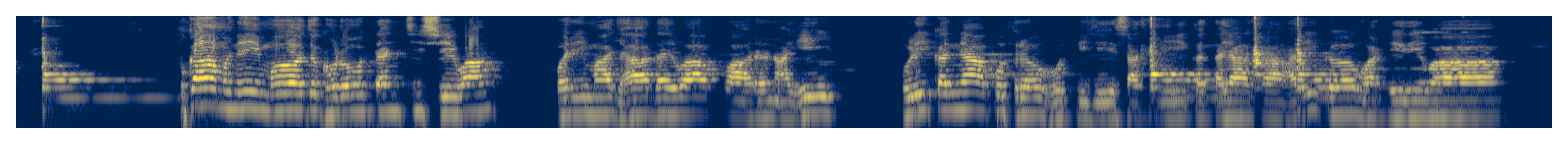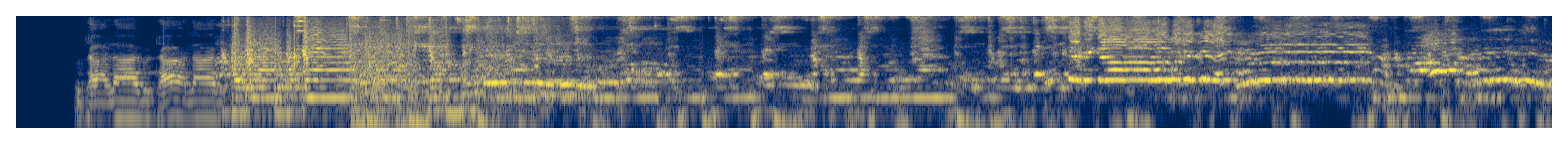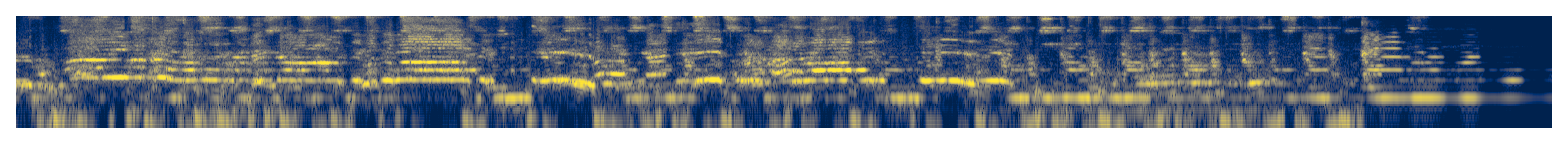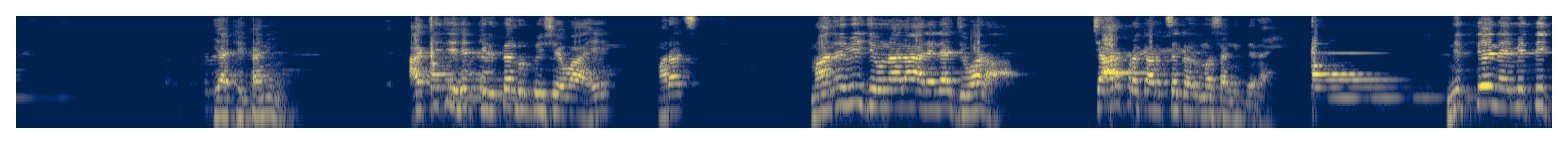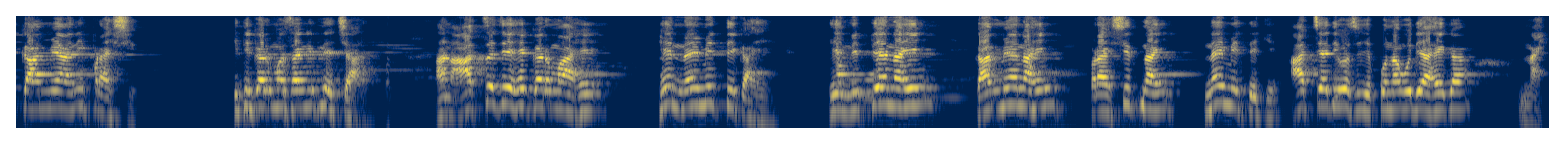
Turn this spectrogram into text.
तुका म्हणे मज घडो त्यांची सेवा. परी माझ्या दैवा पार नाही. कुळी कन्या पुत्र होती जे सात्विक तयाचा हरिक वाटे देवा. विठाला विठाला. या ठिकाणी आजची जी हे कीर्तन रूपी सेवा आहे. महाराज मानवी जीवनाला आलेल्या जीवाला चार प्रकारचं कर्म सांगितलेलं आहे. नित्य नैमित्तिक काम्य आणि प्रायश्चित. किती कर्म सांगितले? चार. आणि आजचं जे हे कर्म आहे हे नैमित्तिक आहे. हे नित्य नाही काम्य नाही प्रायश्चित नाही नैमित्तिक आजच्या दिवस जे पुन्हा उद्या आहे का? नाही.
